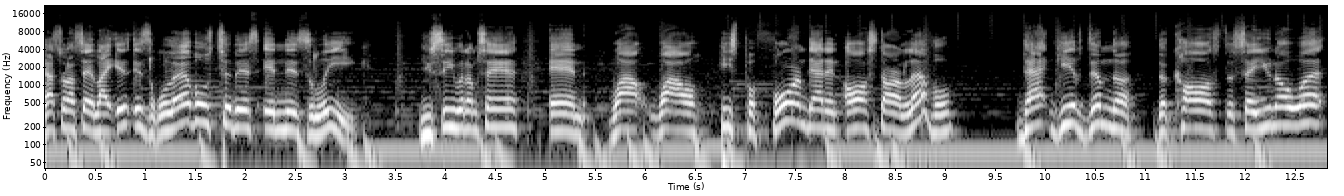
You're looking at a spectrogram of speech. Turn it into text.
That's what I'm saying. Like it, it's levels to this in this league. You see what I'm saying? And while while he's performed at an all-star level, that gives them the the cause to say, you know what?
